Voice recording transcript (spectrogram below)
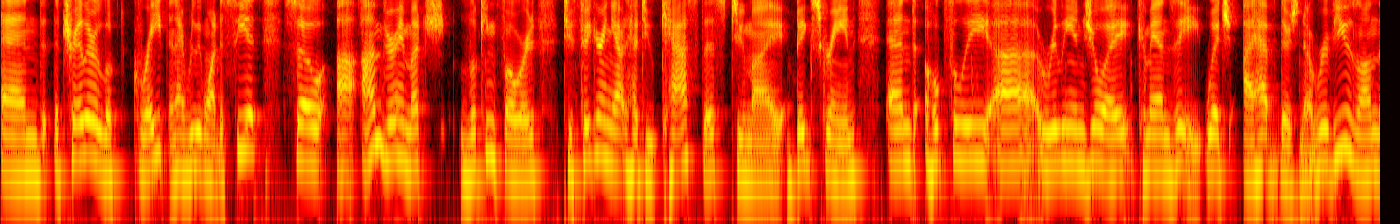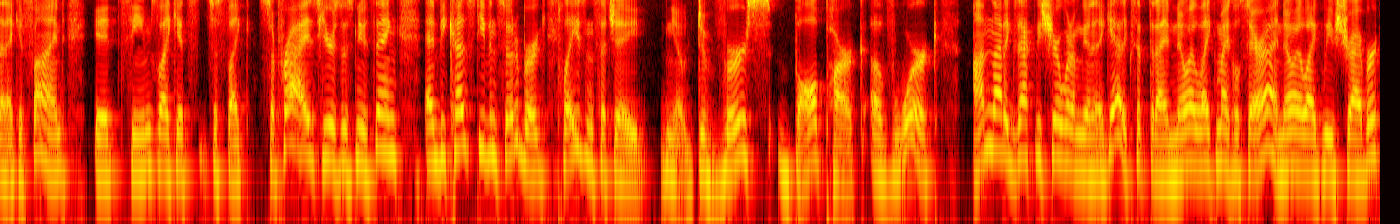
and the trailer looked great and I really wanted to see it. So uh, I'm very much looking forward to figuring out how to cast this to my big screen and hopefully uh, really enjoy Command Z, which I have there's no reviews on that I could find. It seems like it's just like surprise, here's this new thing. And because Steven Soderbergh plays in such a you know diverse ballpark of work, I'm not exactly sure what I'm going to get, except that I know I like Michael Cera. I know I like Liev Schreiber.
